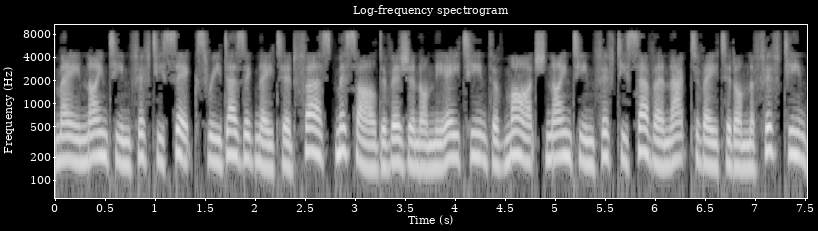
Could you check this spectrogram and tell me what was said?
May 1956 redesignated 1st Missile Division on 18 March 1957 activated on 15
